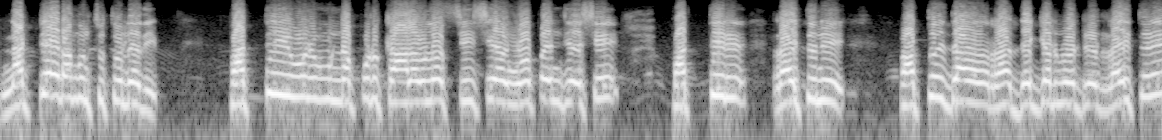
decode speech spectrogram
నట్టేడ ముంచుతున్నది. పత్తి ఉన్నప్పుడు కాలంలో సీసీఐ ఓపెన్ చేసి పత్తి రైతుని పత్తి ద- దగ్గర ఉన్నటువంటి రైతుని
